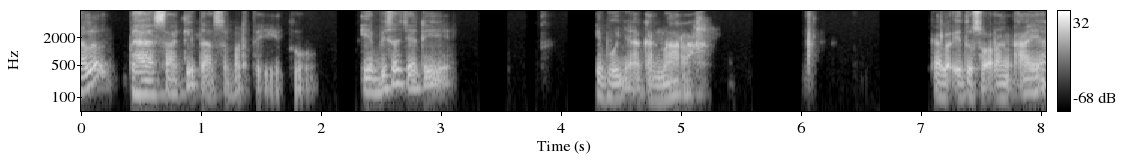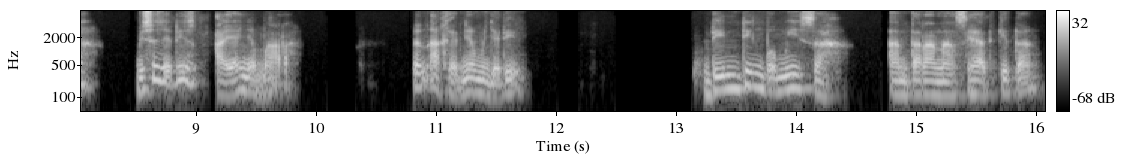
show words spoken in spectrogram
Kalau bahasa kita seperti itu, ya bisa jadi ibunya akan marah. Kalau itu seorang ayah, bisa jadi ayahnya marah. Dan akhirnya menjadi dinding pemisah antara nasihat kita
